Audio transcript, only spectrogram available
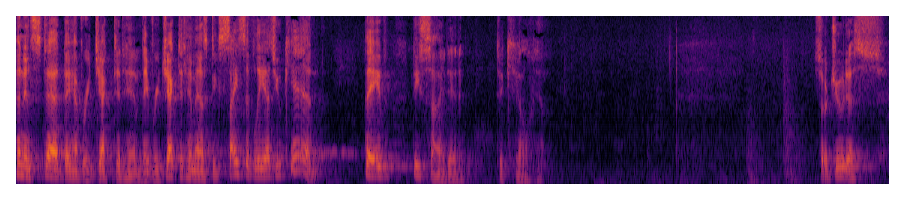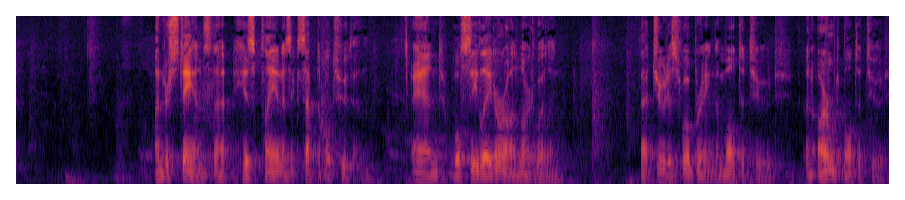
And instead, they have rejected Him. They've rejected Him as decisively as you can. They've decided to kill Him. So Judas understands that his plan is acceptable to them. And we'll see later on, Lord willing, that Judas will bring a multitude, an armed multitude,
